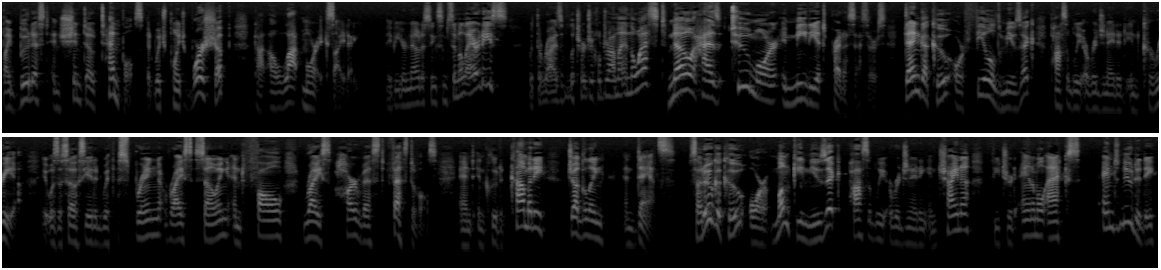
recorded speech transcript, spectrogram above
by Buddhist and Shinto temples, at which point worship got a lot more exciting. Maybe you're noticing some similarities? with the rise of liturgical drama in the West. No has two more immediate predecessors. Dengaku, or field music, possibly originated in Korea. It was associated with spring rice sowing and fall rice harvest festivals, and included comedy, juggling, and dance. Sarugaku, or monkey music, possibly originating in China, featured animal acts and nudity.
